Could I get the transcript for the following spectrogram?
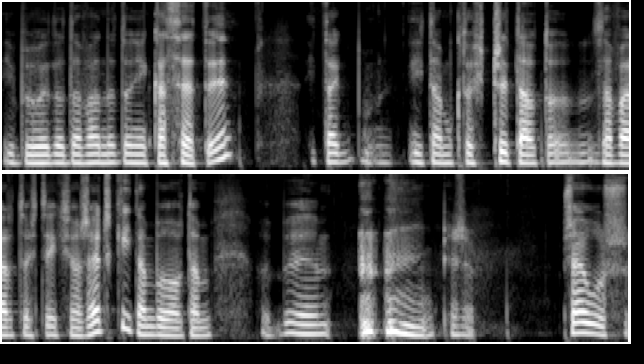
i były dodawane do niej kasety. I, tak, I tam ktoś czytał to, zawartość tej książeczki i tam było tam y, że przełóż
